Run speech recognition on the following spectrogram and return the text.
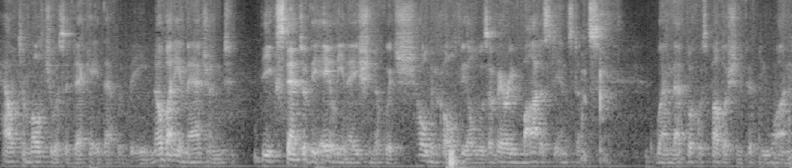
how tumultuous a decade that would be. Nobody imagined the extent of the alienation of which Holden Caulfield was a very modest instance when that book was published in 51.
